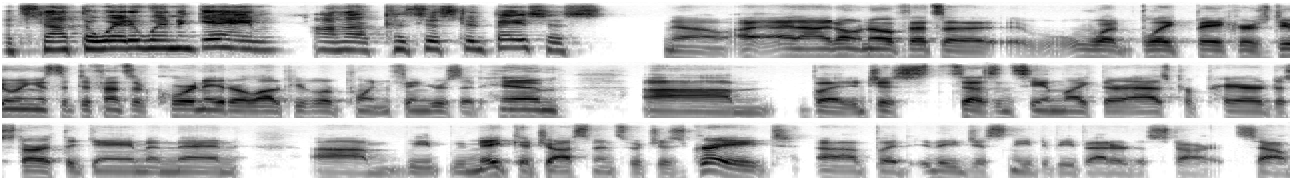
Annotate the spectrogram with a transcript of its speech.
It's not the way to win a game on a consistent basis. No, I, and I don't know if that's a what Blake Baker's doing as the defensive coordinator. A lot of people are pointing fingers at him, um, but it just doesn't seem like they're as prepared to start the game. And then um, we we make adjustments, which is great, uh, but they just need to be better to start. So,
